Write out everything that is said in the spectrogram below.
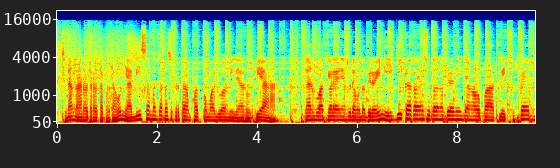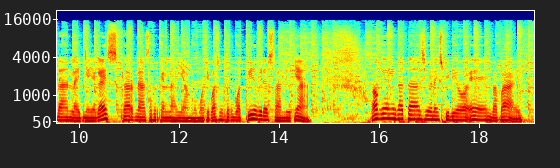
Sedangkan rata-rata per tahunnya bisa mencapai sekitar 4,2 miliar rupiah. Dan buat kalian yang sudah menonton video ini, jika kalian suka dengan video ini jangan lupa klik subscribe dan like-nya ya guys, karena seperti yang memotivasi untuk membuat video-video selanjutnya. Oke, akhir kata, see you next video and bye-bye.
